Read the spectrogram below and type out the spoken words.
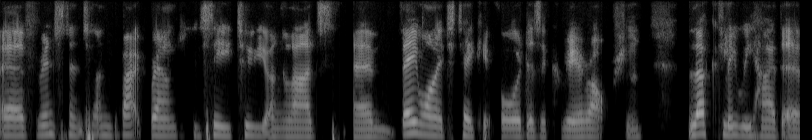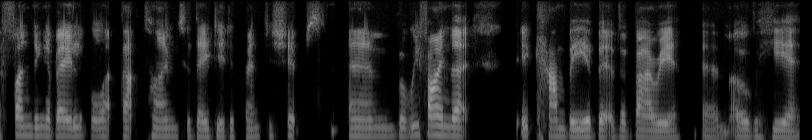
Uh, for instance, on the background, you can see two young lads. Um, they wanted to take it forward as a career option. Luckily, we had uh, funding available at that time, so they did apprenticeships. Um, but we find that it can be a bit of a barrier um, over here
